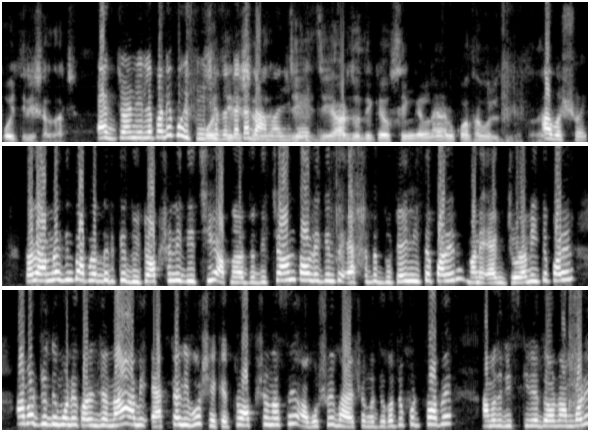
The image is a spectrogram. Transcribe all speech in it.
পঁয়ত্রিশ হাজার। এক জোড়া নিলে পরে পঁয়ত্রিশ হাজার টাকা দাম হাজার জি জি। আর যদি কেউ সিঙ্গেল নেয় আমি কথা বলে দিব অবশ্যই। তাহলে আমরা কিন্তু আপনাদেরকে দুইটা অপশনই দিচ্ছি। আপনারা যদি চান তাহলে কিন্তু একসাথে দুটাই নিতে পারেন মানে এক জোড়া নিতে পারেন। আবার যদি মনে করেন যে না আমি একটা নিব সেক্ষেত্রে অপশন আছে। অবশ্যই ভাইয়ের সঙ্গে যোগাযোগ করতে হবে। আমাদের স্ক্রিনে দেওয়া নম্বরে।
